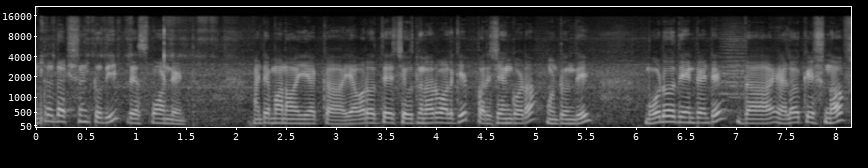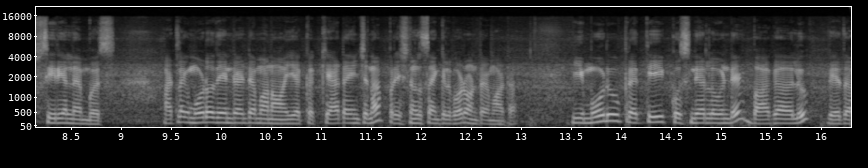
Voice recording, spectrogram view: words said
ఇంట్రడక్షన్ టు ది రెస్పాండెంట్ అంటే మనం ఈ యొక్క ఎవరైతే చెబుతున్నారో వాళ్ళకి పరిచయం కూడా ఉంటుంది. మూడోది ఏంటంటే the allocation of serial numbers అట్లాగే మూడోది ఏంటంటే మనం ఈ యొక్క కేటాయించిన ప్రశ్నల సంఖ్యలు కూడా ఉంటాయన్నమాట. ఈ మూడు ప్రతి క్వశ్చనర్లో ఉండే భాగాలు లేదా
